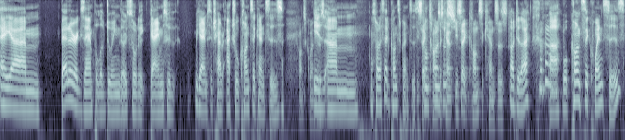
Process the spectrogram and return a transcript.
A um, better example of doing those sort of games with games which have actual consequences Consequences. is um, that's what I said. Consequences. you said consequences? consequences. You said consequences. Oh, did I? uh, well, consequences.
